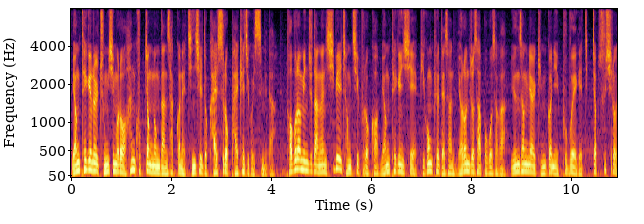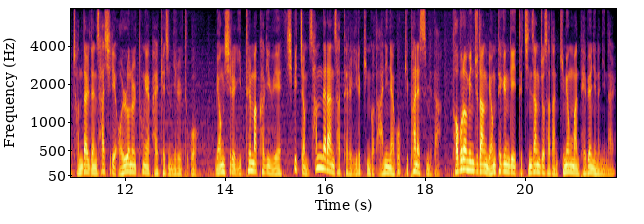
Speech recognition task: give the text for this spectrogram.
명태균을 중심으로 한 국정농단 사건의 진실도 갈수록 밝혀지고 있습니다. 더불어민주당은 10일 정치 브로커 명태균 씨의 비공표 대선 여론조사 보고서가 윤석열 김건희 부부에게 직접 수시로 전달된 사실이 언론을 통해 밝혀진 이를 두고 명 씨를 입틀막하기 위해 12.3내란 사태를 일으킨 것 아니냐고 비판했습니다. 더불어민주당 명태균 게이트 진상조사단 김영만 대변인은 이날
